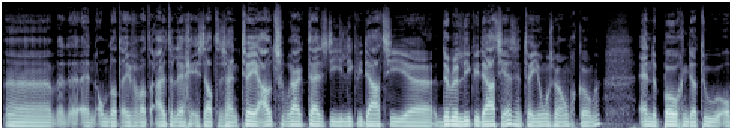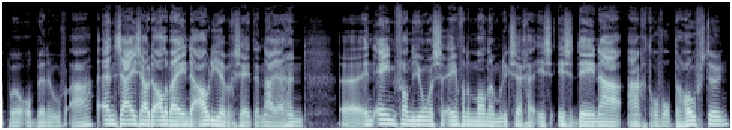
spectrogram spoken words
Eh, en om dat even wat uit te leggen, is dat er zijn twee auto's gebruikt tijdens die liquidatie, eh, dubbele liquidatie. Hè. Er zijn twee jongens bij omgekomen. En de poging daartoe op, uh, op Bennehoef A. En zij zouden allebei in de Audi hebben gezeten. Nou ja, hun, in een van de jongens, een van de mannen moet ik zeggen, is, is het DNA aangetroffen op de hoofdsteun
